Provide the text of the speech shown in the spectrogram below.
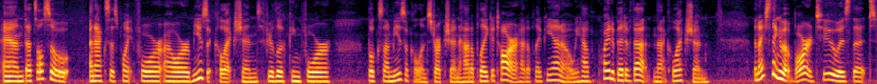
And that's also an access point for our music collections. If you're looking for books on musical instruction, how to play guitar, how to play piano. We have quite a bit of that in that collection. The nice thing about Bard, too, is that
